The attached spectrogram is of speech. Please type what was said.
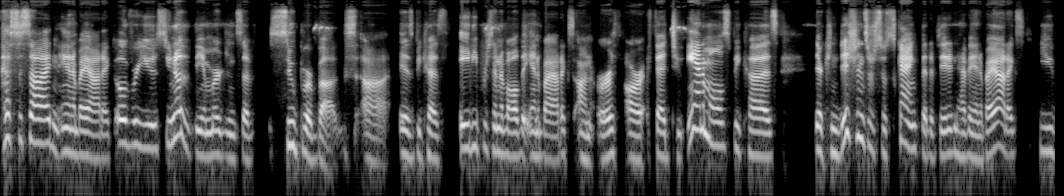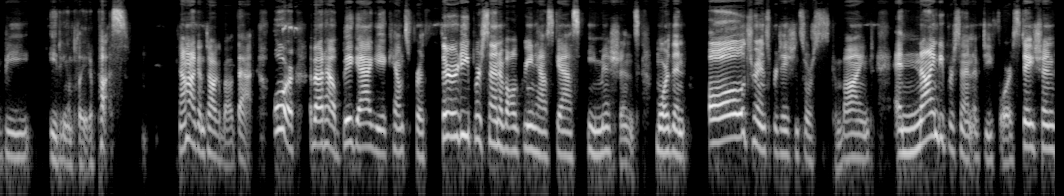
pesticide and antibiotic overuse. You know that the emergence of superbugs uh, is because 80% of all the antibiotics on Earth are fed to animals because their conditions are so skank that if they didn't have antibiotics, you'd be eating a plate of pus. I'm not going to talk about that. Or about how Big Aggie accounts for 30% of all greenhouse gas emissions, more than all transportation sources combined, and 90% of deforestation,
